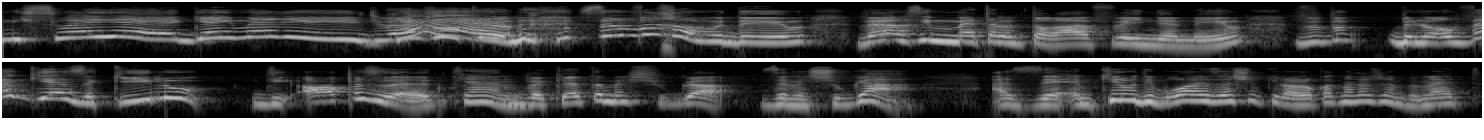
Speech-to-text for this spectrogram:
בנישואי גיי מריג', ואנחנו כן. כאילו סופר חמודים, ועושים מטאל מטורף ועניינים, ובנורבגיה זה כאילו the opposite, כן. בקטע משוגע. זה משוגע. אז אה, הם כאילו דיברו על זה שהם כאילו הלוקות מטאל שהם באמת,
